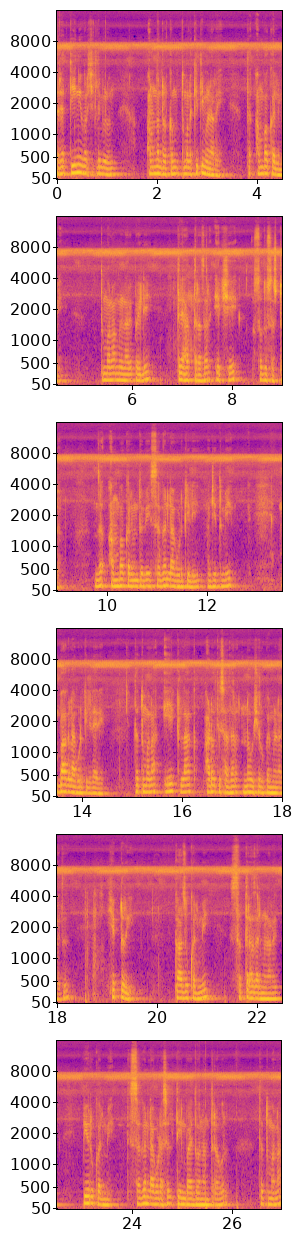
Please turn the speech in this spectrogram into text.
तर ह्या तिन्ही वर्षातलं मिळून अनुदान रक्कम तुम्हाला किती मिळणार आहे? तर आंबा कलमे तुम्हाला मिळणार आहे पहिले त्र्याहत्तर हजार एकशे सदुसष्ट. जर आंबा कलमी तुम्ही सघन लागवड केली म्हणजे तुम्ही बाग लागवड केली डायरेक्ट तर तुम्हाला एक लाख अडतीस हजार नऊशे रुपये मिळणार आहेत. हेक्टरी काजू कलमी सत्तर हजार मिळणार आहेत. पेरू कलमी सघन लागवड असेल तीन बाय दोन अंतरावर तर तुम्हाला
